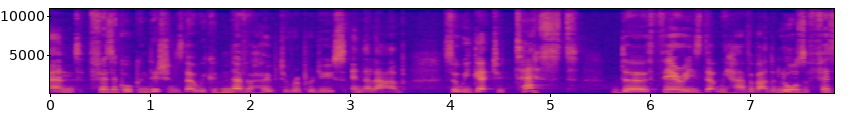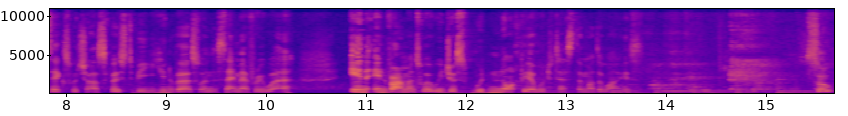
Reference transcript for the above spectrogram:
and physical conditions that we could never hope to reproduce in the lab. So we get to test the theories that we have about the laws of physics, which are supposed to be universal and the same everywhere, in environments where we just would not be able to test them otherwise. So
